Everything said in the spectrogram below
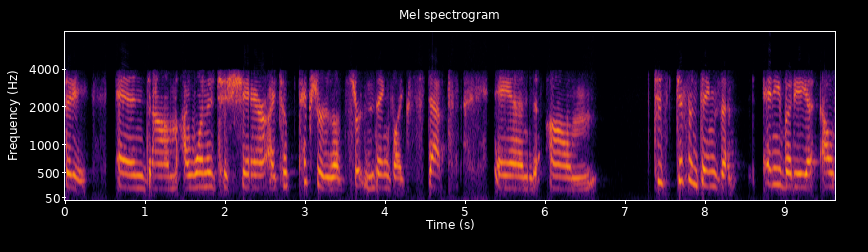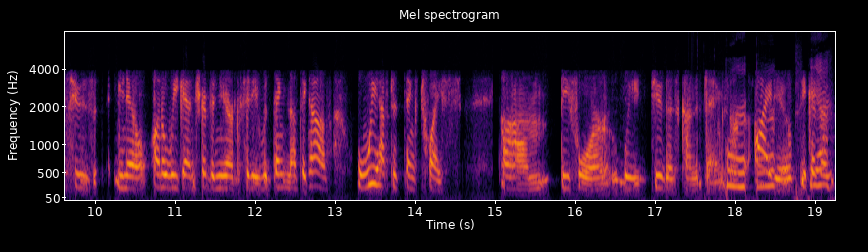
City. And um, I wanted to share, I took pictures of certain things like steps and um, just different things that anybody else who's, you know, on a weekend trip in New York City would think nothing of. Well, we have to think twice um, before we do this kind of thing. Or- I do because yeah. I'm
